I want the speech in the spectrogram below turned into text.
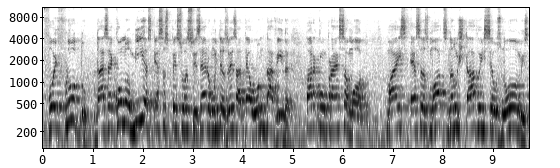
foi fruto das economias que essas pessoas fizeram muitas vezes até ao longo da vida para comprar essa moto mas essas motos não estavam em seus nomes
